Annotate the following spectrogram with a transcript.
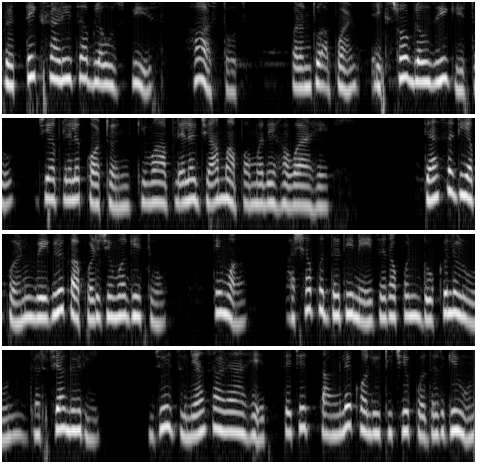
प्रत्येक साडीचा ब्लाऊज पीस हा असतोच. परंतु आपण एक्स्ट्रा ब्लाऊजही घेतो जे आपल्याला कॉटन किंवा आपल्याला ज्या मापामध्ये हवं आहे त्यासाठी आपण वेगळं कापड जेव्हा घेतो तेव्हा अशा पद्धतीने जर आपण डोकं लढवून घरच्या घरी जे जुन्या साड्या आहेत त्याचे चांगल्या क्वालिटीचे पदर घेऊन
